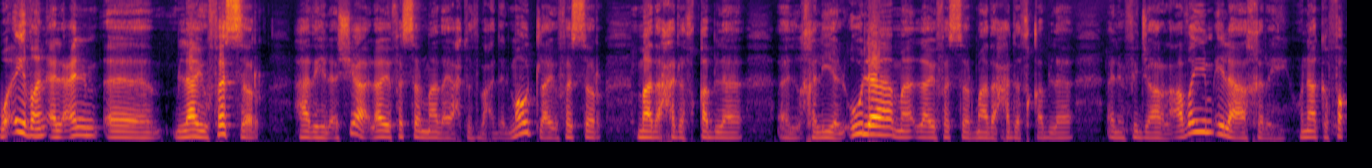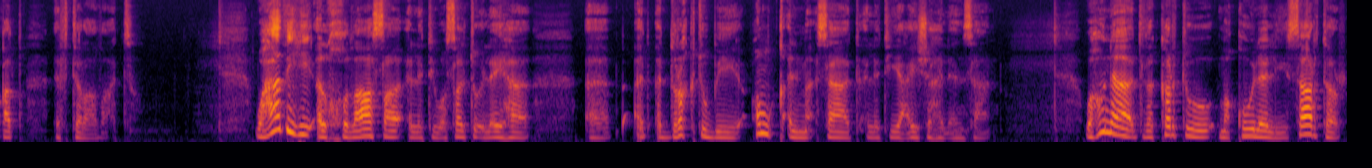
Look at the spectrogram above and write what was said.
وأيضا العلم آه، لا يفسر هذه الأشياء، لا يفسر ماذا يحدث بعد الموت، لا يفسر ماذا حدث قبل الخلية الأولى، ما لا يفسر ماذا حدث قبل الانفجار العظيم إلى آخره، هناك فقط افتراضات. وهذه الخلاصة التي وصلت إليها آه، أدركت بعمق المأساة التي يعيشها الإنسان. وهنا تذكرت مقولة لسارتر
